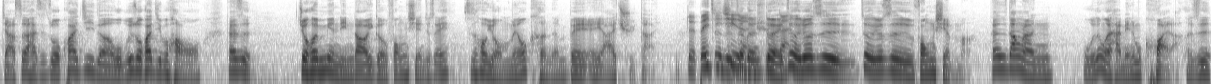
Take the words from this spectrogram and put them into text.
假设还是做会计的，我不是说会计不好哦，但是就会面临到一个风险，就是诶，之后有没有可能被 AI 取代？对，被这机器人取代这个就是这个就是风险嘛。但是当然，我认为还没那么快啦。可是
